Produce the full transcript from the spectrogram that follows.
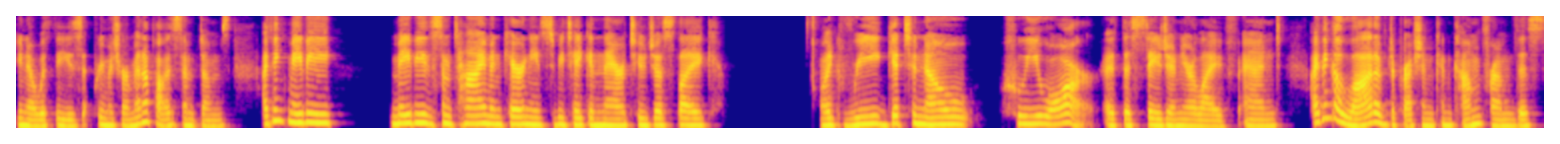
you know with these premature menopause symptoms. I think maybe maybe some time and care needs to be taken there to just like like re get to know who you are at this stage in your life and i think a lot of depression can come from this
